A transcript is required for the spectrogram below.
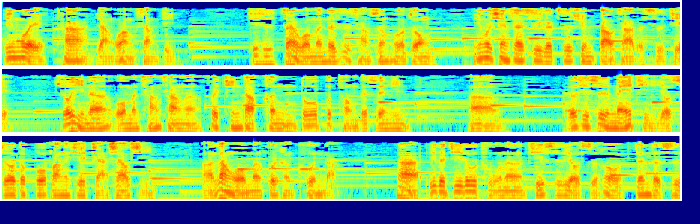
因为他仰望上帝。其实，在我们的日常生活中，因为现在是一个资讯爆炸的世界，所以呢，我们常常呢会听到很多不同的声音，啊，尤其是媒体有时候都播放一些假消息，啊，让我们会很困扰。那一个基督徒呢，其实有时候真的是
